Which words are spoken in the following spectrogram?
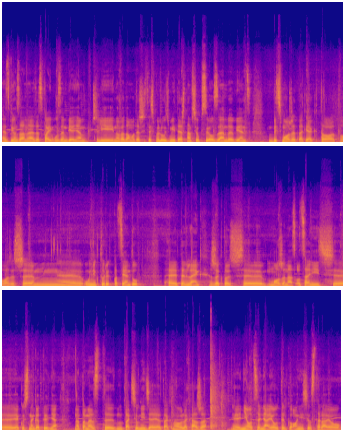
e, związane ze swoim uzębieniem, czyli no wiadomo, też jesteśmy ludźmi, też nam się psują zęby, więc być może tak jak to towarzyszy mm, e, u niektórych pacjentów, e, ten lęk, że ktoś e, może nas ocenić e, jakoś negatywnie. Natomiast e, no, tak się nie dzieje, tak? No, lekarze e, nie oceniają, tylko oni się starają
